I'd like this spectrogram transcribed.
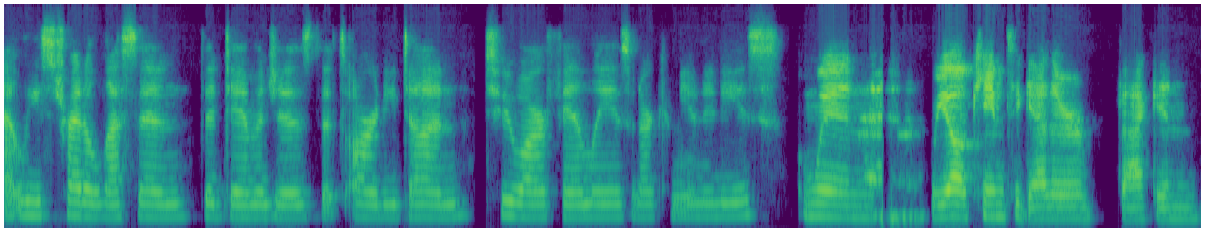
at least try to lessen the damages that's already done to our families and our communities. When we all came together back in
